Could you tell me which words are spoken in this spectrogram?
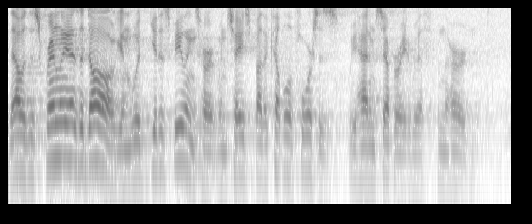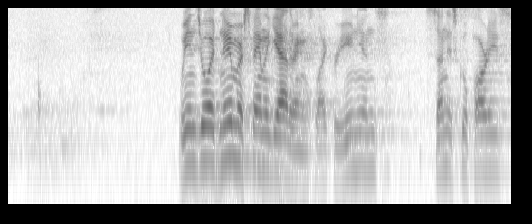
that was as friendly as a dog and would get his feelings hurt when chased by the couple of horses we had him separated with from the herd. We enjoyed numerous family gatherings like reunions, Sunday school parties,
